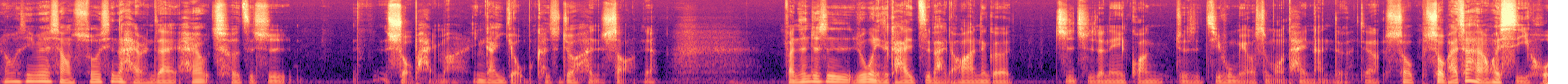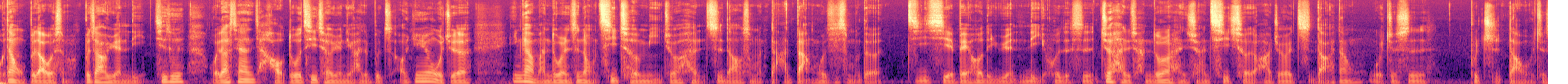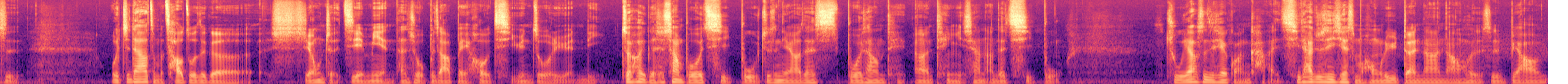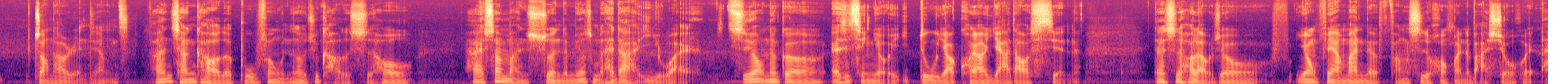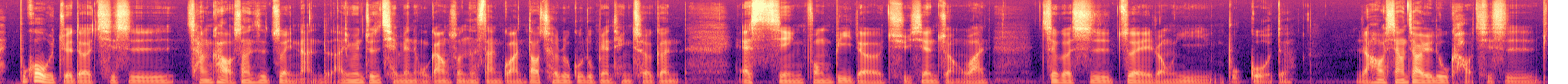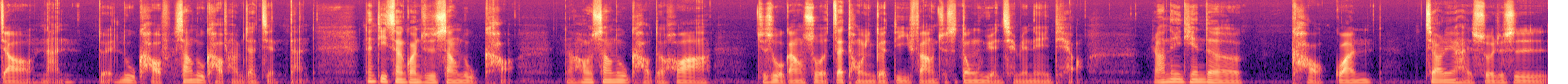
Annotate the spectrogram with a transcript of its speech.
然后是因为想说，现在还有人在，还有车子是手排嘛？应该有，可是就很少这样。反正就是，如果你是开自排的话，那个。直直的那一关就是几乎没有什么太难的，这样手手排车好像会熄火，但我不知道为什么，不知道原理。其实我到现在好多汽车原理还是不知道，因为我觉得应该有蛮多人是那种汽车迷，就很知道什么打档或者什么的机械背后的原理，或者是就很很多人很喜欢汽车的话就会知道，但我就是不知道，我就是我知道要怎么操作这个使用者界面，但是我不知道背后起运作的原理。最后一个是上坡起步，就是你要在坡上停呃停一下，然后再起步。主要是这些关卡，其他就是一些什么红绿灯啊，然后或者是不要撞到人这样子。反正常考的部分，我那时候去考的时候还算蛮顺的，没有什么太大的意外。只有那个 S 型有一度要快要压到线了。但是后来我就用非常慢的方式缓缓的把它修回来。不过我觉得其实常考算是最难的啦，因为就是前面我刚刚说那三关：倒车入库、路边停车跟 S 型封闭的曲线转弯，这个是最容易不过的。然后相较于路考，其实比较难。对，路考上路考反而比较简单。但第三关就是上路考，然后上路考的话。就是我刚刚说的，在同一个地方，就是动物园前面那一条。然后那天的考官教练还说，就是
